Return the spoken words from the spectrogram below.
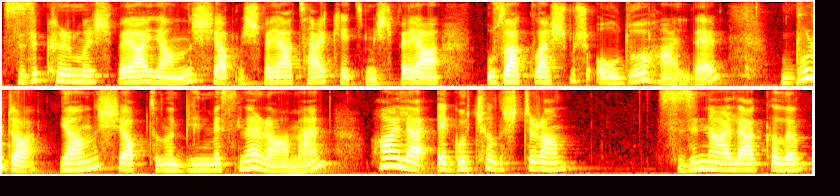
sizi kırmış veya yanlış yapmış veya terk etmiş veya uzaklaşmış olduğu halde burada yanlış yaptığını bilmesine rağmen hala ego çalıştıran, sizinle alakalı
